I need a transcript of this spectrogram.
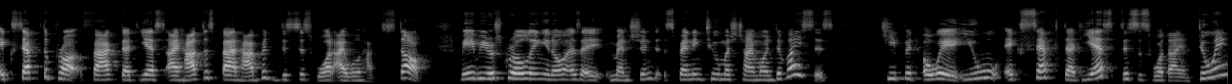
accept the pro- fact that yes i have this bad habit this is what i will have to stop. Maybe you're scrolling you know as i mentioned spending too much time on devices keep it away. You accept that yes this is what i am doing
